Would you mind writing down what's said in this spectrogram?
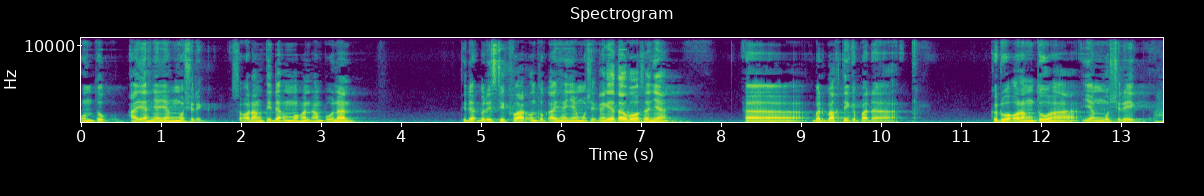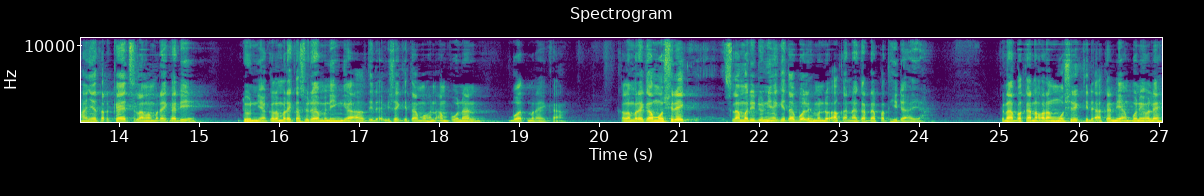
untuk ayahnya yang musyrik. Seorang tidak memohon ampunan tidak beristighfar untuk ayahnya yang musyrik. Nah, kita tahu bahwasanya uh, berbakti kepada kedua orang tua yang musyrik hanya terkait selama mereka di dunia. Kalau mereka sudah meninggal, tidak bisa kita mohon ampunan buat mereka. Kalau mereka musyrik, selama di dunia kita boleh mendoakan agar dapat hidayah. Kenapa? Karena orang musyrik tidak akan diampuni oleh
